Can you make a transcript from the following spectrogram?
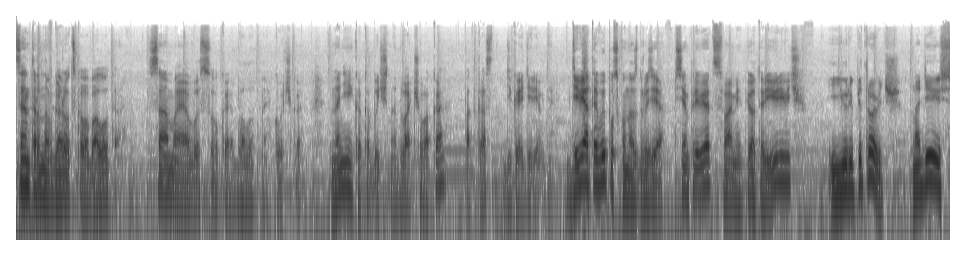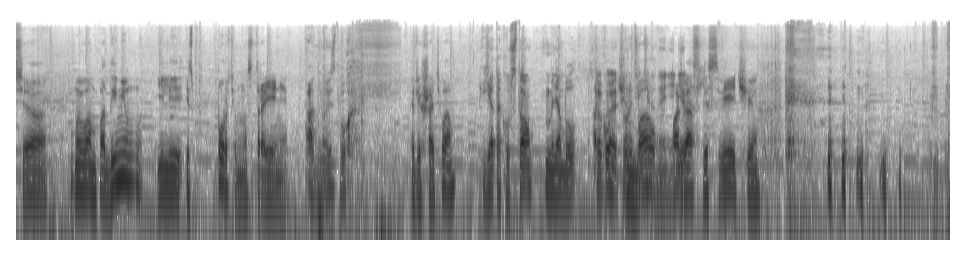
Центр Новгородского болота. Самая высокая болотная кочка. На ней, как обычно, два чувака. Подкаст «Дикая деревня». Девятый выпуск у нас, друзья. Всем привет, с вами Петр Юрьевич. И Юрий Петрович. Надеюсь, э, мы вам подымем или испортим настроение. Одно из двух. Решать вам. Я так устал. У меня был такой отвратительная неделя. Погасли свечи.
